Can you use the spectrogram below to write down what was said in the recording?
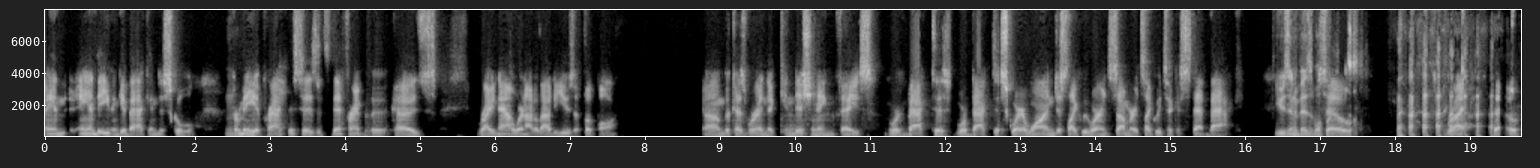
and and to even get back into school mm-hmm. for me at practices it's different because right now we're not allowed to use a football um, because we're in the conditioning phase. We're back to we're back to square one, just like we were in summer. It's like we took a step back. Using invisible so, right. So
